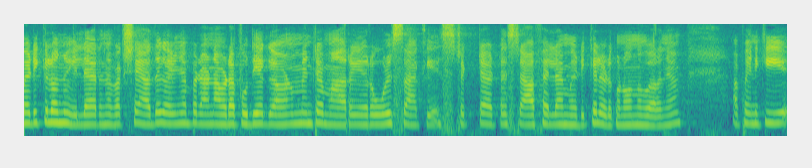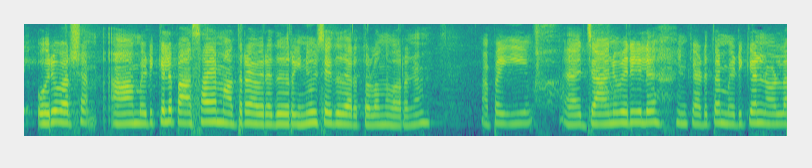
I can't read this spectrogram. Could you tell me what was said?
മെഡിക്കലൊന്നും ഇല്ലായിരുന്നു. പക്ഷേ അത് കഴിഞ്ഞപ്പോഴാണ് അവിടെ പുതിയ ഗവൺമെന്റ് മാറി റൂൾസ് ആക്കി സ്ട്രിക്റ്റ് ആയിട്ട് സ്റ്റാഫ് എല്ലാം മെഡിക്കൽ എടുക്കണമെന്ന് പറഞ്ഞു. അപ്പോൾ എനിക്ക് ഒരു വർഷം ആ മെഡിക്കൽ പാസ്സായാൽ മാത്രമേ അവരത് റിന്യൂ ചെയ്ത് തരത്തുള്ളൂ എന്ന് പറഞ്ഞു. അപ്പോൾ ഈ ജാനുവരിയിൽ എനിക്ക് അടുത്ത മെഡിക്കലിനുള്ള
